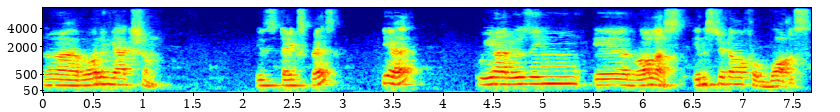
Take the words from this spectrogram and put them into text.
uh, rolling action is takes place. Here we are using a rollers instead of balls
